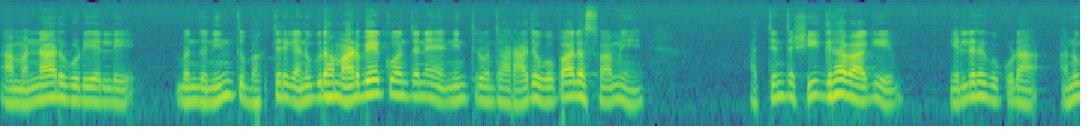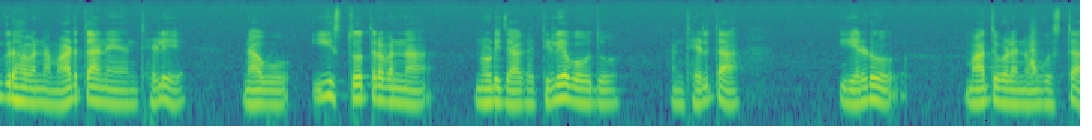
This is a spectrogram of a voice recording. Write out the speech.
ಆ ಮನ್ನಾರುಗುಡಿಯಲ್ಲಿ ಬಂದು ನಿಂತು ಭಕ್ತರಿಗೆ ಅನುಗ್ರಹ ಮಾಡಬೇಕು ಅಂತಲೇ ನಿಂತಿರುವಂತಹ ರಾಜಗೋಪಾಲಸ್ವಾಮಿ ಅತ್ಯಂತ ಶೀಘ್ರವಾಗಿ ಎಲ್ಲರಿಗೂ ಕೂಡ ಅನುಗ್ರಹವನ್ನು ಮಾಡ್ತಾನೆ ಅಂಥೇಳಿ ನಾವು ಈ ಸ್ತೋತ್ರವನ್ನು ನೋಡಿದಾಗ ತಿಳಿಯಬಹುದು ಅಂತ ಹೇಳ್ತಾ ಈ ಎರಡು ಮಾತುಗಳನ್ನು ಮುಗಿಸ್ತಾ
